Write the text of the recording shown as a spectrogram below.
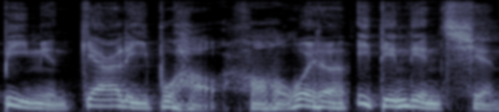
避免家里不好，好 为了一点点钱，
